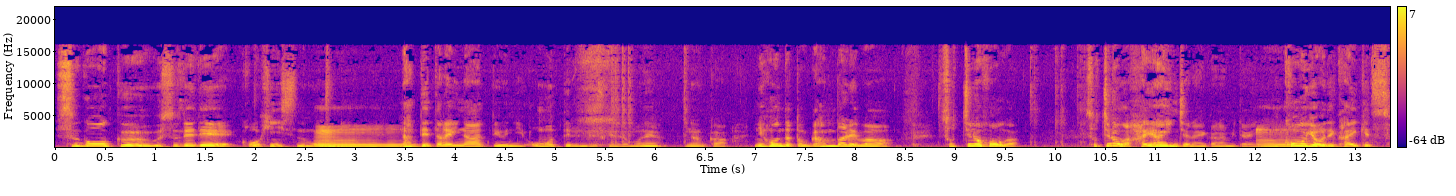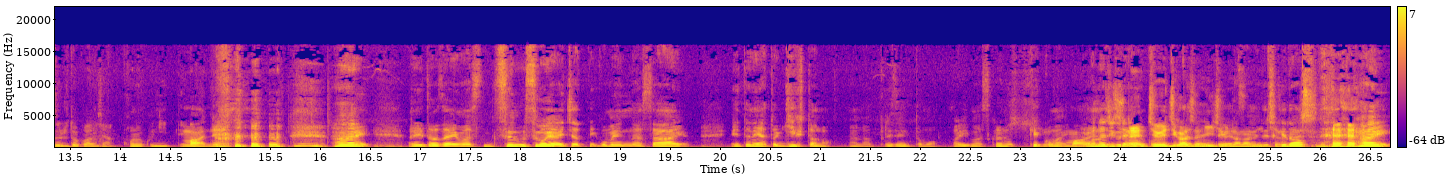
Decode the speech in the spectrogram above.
すごく薄手で高品質のものにうんなっていったらいいなっていうふうに思ってるんですけれどもね。なんか日本だと頑張ればそっちの方がそっちの方が早いんじゃないかなみたいうんな工業で解決するとこあるじゃんこの国って。まあね はい、ありがとうございます。すすごい空いちゃってごめんなさい。えっとね、あとギフトのあのプレゼントもあります。これも結構前に、まあ同じぐらいのですね11月頃にいただいたやつなん27ですけど、ねはい、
